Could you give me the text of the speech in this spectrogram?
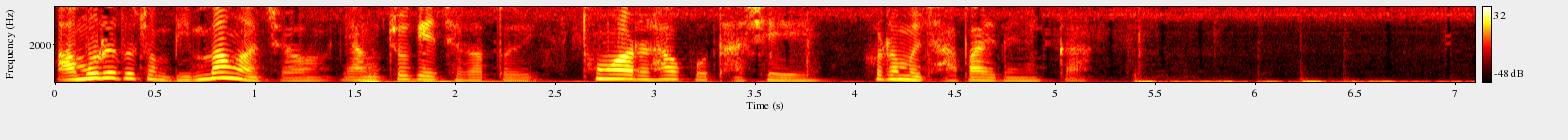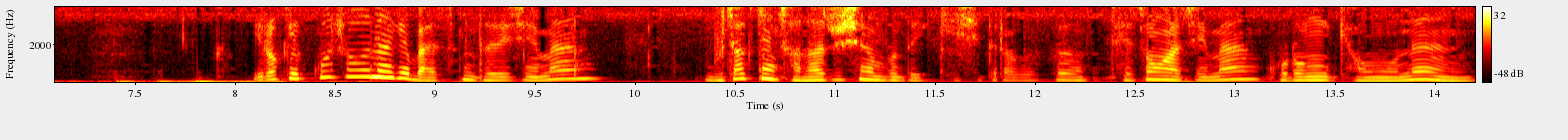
아무래도 좀 민망하죠. 양쪽에 제가 또 통화를 하고 다시 흐름을 잡아야 되니까. 이렇게 꾸준하게 말씀드리지만 무작정 전화 주시는 분들이 계시더라고요. 그 죄송하지만 그런 경우는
